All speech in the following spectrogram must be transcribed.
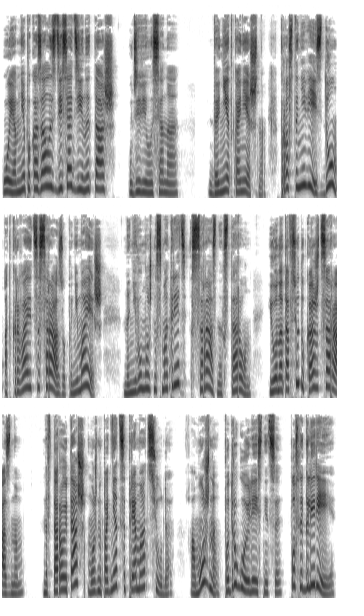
«Ой, а мне показалось, здесь один этаж», – удивилась она. «Да нет, конечно. Просто не весь дом открывается сразу, понимаешь? На него можно смотреть с разных сторон, и он отовсюду кажется разным. На второй этаж можно подняться прямо отсюда, а можно по другой лестнице, после галереи,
